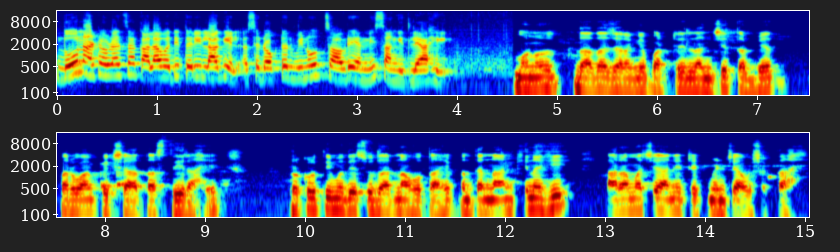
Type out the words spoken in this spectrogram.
दोन आठवड्याचा कालावधी तरी लागेल असे डॉक्टर विनोद चावरे यांनी सांगितले आहे. म्हणून दादा जरांगे पाटीलांची तब्येत परवांपेक्षा आता स्थिर आहे. प्रकृतीमध्ये सुधारणा होत आहे पण त्यांना आणखीनही आरामाची आणि ट्रीटमेंटची आवश्यकता आहे.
